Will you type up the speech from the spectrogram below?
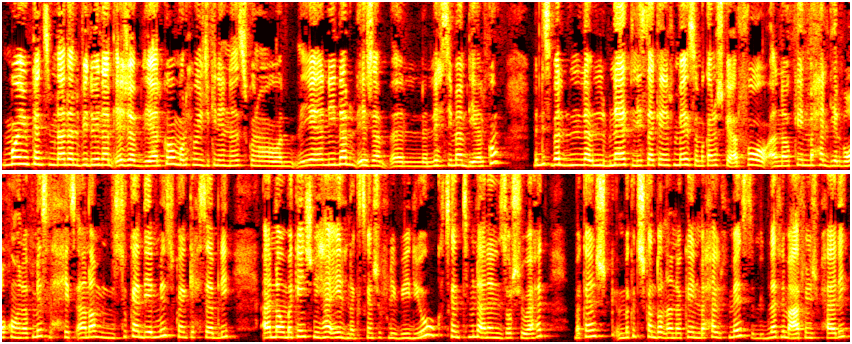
المهم كنتمنى الفيديو ينال الإعجاب ديالكم والحوايج اللي هنا تكونوا يعني ينالوا الاعجاب الاهتمام ديالكم. بالنسبة للبنات اللي ساكنين في ميتز وما كانوش كيعرفوا أنه كاين محل ديال brocante هنا في ميتز حيت أنا من السكان ديال ميتز وكان كيحسب لي أنه ما كاينش نهائيا هنا. كنت كنشوف les vidéos وكنت كنتمنى أنني نزور شي واحد. ما كانش ما كنتش كنظن أنه كاين محل في ميتز. البنات اللي ما عارفينش بحالي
